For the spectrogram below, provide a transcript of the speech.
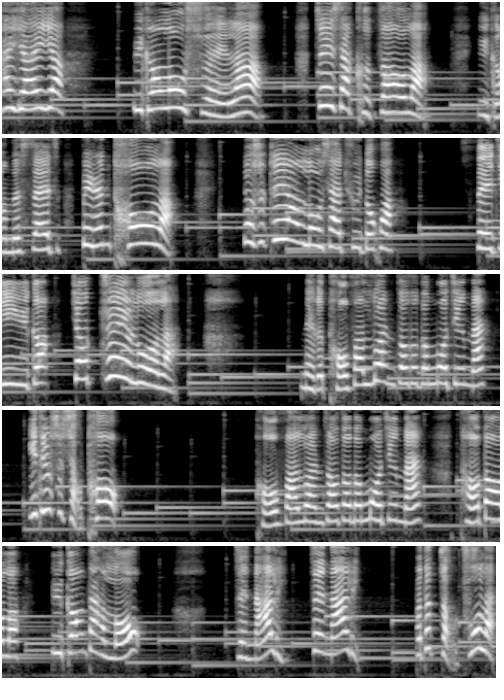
哎呀哎呀，浴缸漏水了，这下可糟了！浴缸的塞子被人偷了。要是这样漏下去的话，飞机浴缸就要坠落了。那个头发乱糟糟的墨镜男一定是小偷。头发乱糟糟的墨镜男逃到了浴缸大楼，在哪里？在哪里？把它找出来！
